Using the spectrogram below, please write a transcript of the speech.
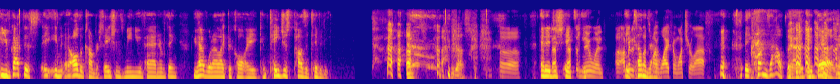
you've got this in all the conversations me and you've had and everything. You have what I like to call a contagious positivity. yes. Uh, and it that's, just that's it, a new one. I'm going to tell that to my wife and watch her laugh. it comes out though. It, it does.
